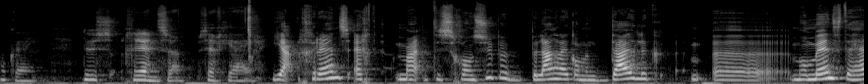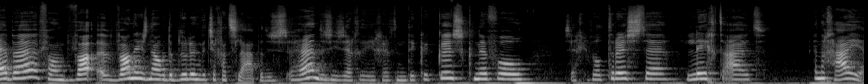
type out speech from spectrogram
Oké. Dus grenzen, zeg jij. Ja, grens echt. Maar het is gewoon super belangrijk om een duidelijk eh, moment te hebben van wa- wanneer is nou de bedoeling dat je gaat slapen. Dus, hè, dus je, zegt, je geeft een dikke kus, knuffel, zeg je wilt trusten, licht uit en dan ga je.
